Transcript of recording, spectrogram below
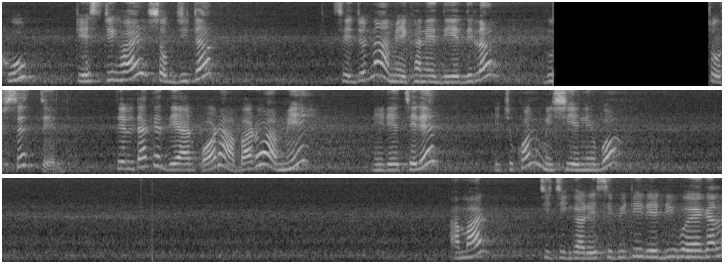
খুব টেস্টি হয় সবজিটা। সেই জন্য আমি এখানে দিয়ে দিলাম সর্ষের তেল। তেলটাকে দেওয়ার পর আবারও আমি নেড়ে চেড়ে কিছুক্ষণ মিশিয়ে নেব। আমার চিচিঙ্গা রেসিপিটি রেডি হয়ে গেল।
